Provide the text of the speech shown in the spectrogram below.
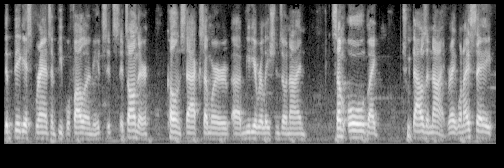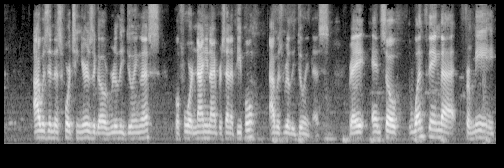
the biggest brands and people following me. It's it's it's on there. Cullen Stack somewhere, uh, Media Relations 09. Some old like 2009, right? When I say I was in this 14 years ago, really doing this before 99% of people, I was really doing this, right? And so, one thing that for me,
